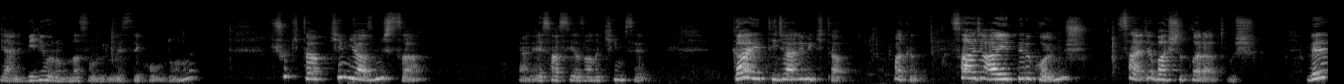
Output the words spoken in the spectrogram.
Yani biliyorum nasıl bir meslek olduğunu. Şu kitap kim yazmışsa, yani esas yazanı kimse, gayet ticari bir kitap. Bakın sadece ayetleri koymuş, sadece başlıklar atmış. Ve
